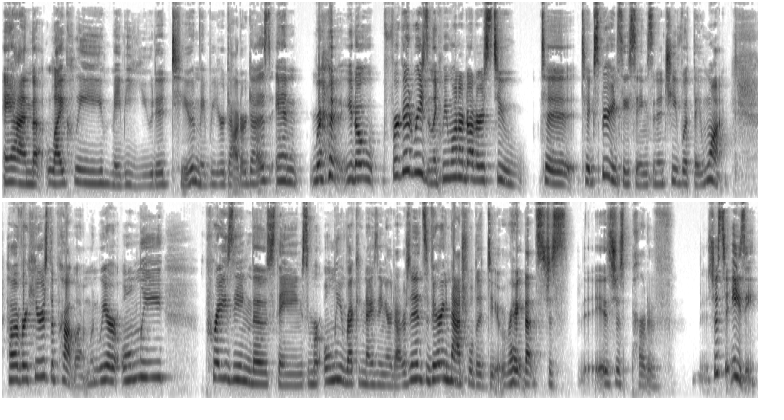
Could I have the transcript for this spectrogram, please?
And likely maybe you did too, and maybe your daughter does. And, you know, for good reason. Like we want our daughters to to to experience these things and achieve what they want. However, here's the problem. When we are only praising those things and we're only recognizing our daughters and it's very natural to do, right? That's just it's just part of it's just easy.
